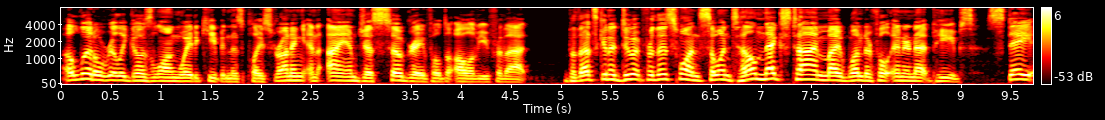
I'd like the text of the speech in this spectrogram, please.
A little really goes a long way to keeping this place running, and I am just so grateful to all of you for that. But that's going to do it for this one, so until next time, my wonderful internet peeps, stay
